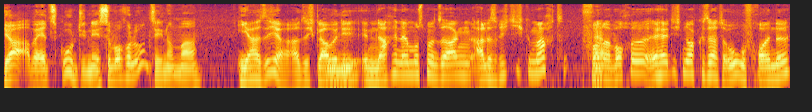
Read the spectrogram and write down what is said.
ja, aber jetzt gut, die nächste Woche lohnt sich nochmal. Ja, sicher. Also ich glaube, die, im Nachhinein muss man sagen, alles richtig gemacht. Vor Ja. einer Woche hätte ich noch gesagt, oh Freunde,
